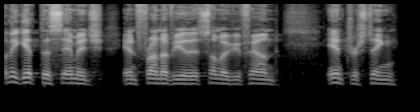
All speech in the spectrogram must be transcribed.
Let me get this image in front of you that some of you found interesting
